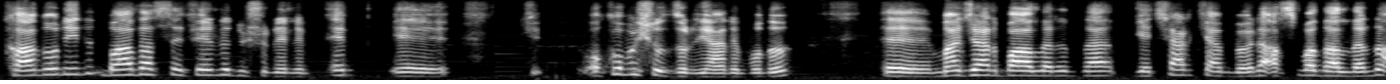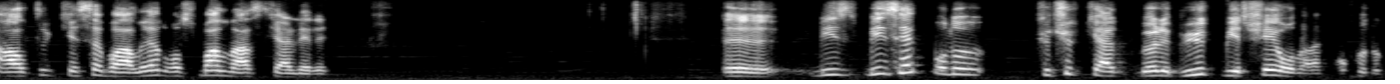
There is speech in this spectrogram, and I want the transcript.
Kanuni'nin Bağdat Seferi'ni düşünelim. Hep e, okumuşuzdur yani bunu. E, Macar bağlarında geçerken böyle asma dallarını altın kese bağlayan Osmanlı askerleri. E, biz biz hep bunu küçükken böyle büyük bir şey olarak okuduk.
